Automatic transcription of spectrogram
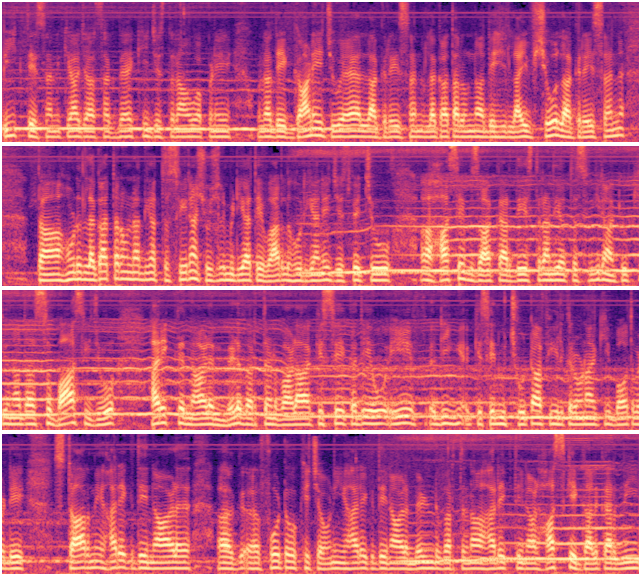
ਪੀਕ ਤੇ ਸਨ। ਕਿਹਾ ਜਾ ਸਕਦਾ ਹੈ ਕਿ ਜਿਸ ਤਰ੍ਹਾਂ ਉਹ ਆਪਣੇ, ਉਹਨਾਂ ਦੇ ਗਾਣੇ ਜੋ ਹੈ, ਲੱਗ ਰਹੇ ਸਨ। ਲਗਾਤਾਰ ਉਹਨਾਂ ਦੇ ਲਾਈਵ ਸ਼ੋਅ ਲੱਗ ਰਹੇ ਸਨ। ਤਾਂ ਹੁਣ ਲਗਾਤਾਰ ਉਹਨਾਂ ਦੀਆਂ ਤਸਵੀਰਾਂ ਸੋਸ਼ਲ ਮੀਡੀਆ ਤੇ ਵਾਇਰਲ ਹੋ ਰਹੀਆਂ ਨੇ, ਜਿਸ ਵਿੱਚ ਉਹ ਹਾਸੇ ਮਜ਼ਾਕ ਕਰਦੇ ਇਸ ਤਰ੍ਹਾਂ ਦੀਆਂ ਤਸਵੀਰਾਂ, ਕਿਉਂਕਿ ਉਹਨਾਂ ਦਾ ਸੁਭਾਅ ਸੀ ਜੋ ਹਰ ਇੱਕ ਨਾਲ ਮਿਲ ਵਰਤਣ ਵਾਲਾ, ਕਿਸੇ ਕਦੇ ਉਹ ਇਹ ਕਿਸੇ ਨੂੰ ਛੋਟਾ ਫੀਲ ਕਰਾਉਣਾ ਕਿ ਬਹੁਤ ਵੱਡੇ ਸਟਾਰ ਨੇ, ਹਰ ਇੱਕ ਦੇ ਨਾਲ ਫੋਟੋ ਖਿਚਾਉਣੀ, ਹਰ ਇੱਕ ਦੇ ਨਾਲ ਮਿਲਣ ਵਰਤਣਾ, ਹਰ ਇੱਕ ਦੇ ਨਾਲ ਹੱਸ ਕੇ ਗੱਲ ਕਰਨੀ,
